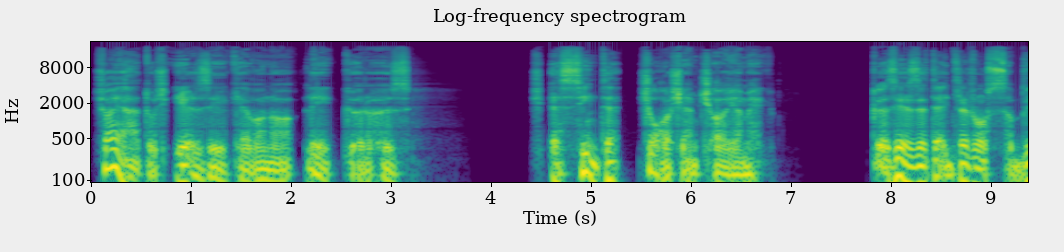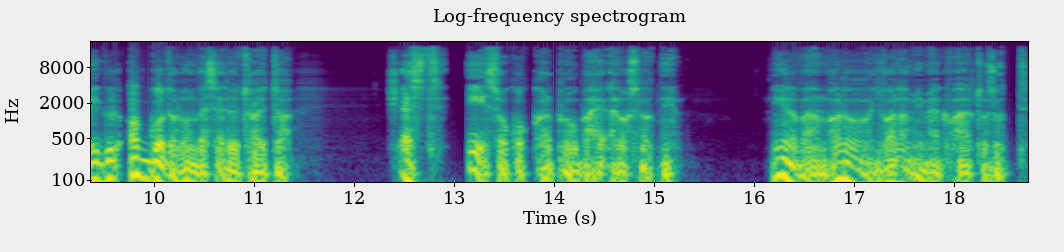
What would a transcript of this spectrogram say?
sajátos érzéke van a légkörhöz, és ez szinte sohasem csalja meg. Közérzete egyre rosszabb, végül aggodalom vesz erőt rajta, és ezt észokokkal próbálja eloszlatni. Nyilvánvaló, hogy valami megváltozott,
